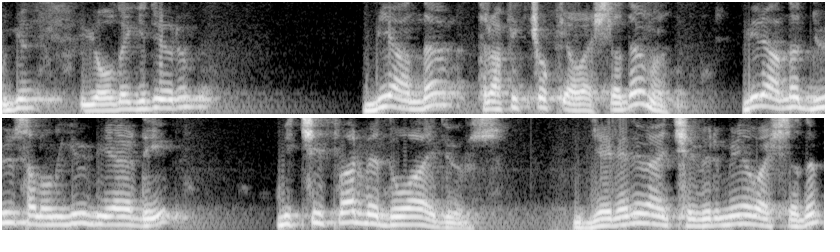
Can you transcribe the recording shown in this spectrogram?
Bugün yolda gidiyorum. Bir anda trafik çok yavaşladı ama bir anda düğün salonu gibi bir yerdeyim. Bir çift var ve dua ediyoruz. Geleni ben çevirmeye başladım.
